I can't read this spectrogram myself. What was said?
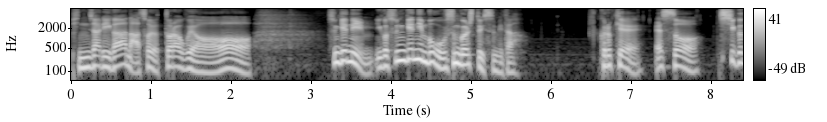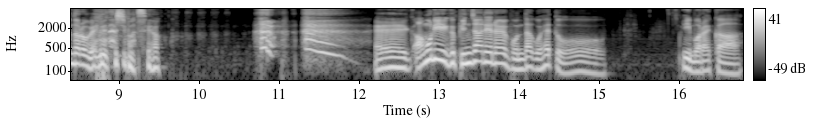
빈자리가 나서였더라고요. 순계님, 이거 순계님 보고 웃은 걸 수도 있습니다. 그렇게 애써 시그널을 외면하지 마세요. 에이, 아무리 그 빈자리를 본다고 해도, 이 뭐랄까,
